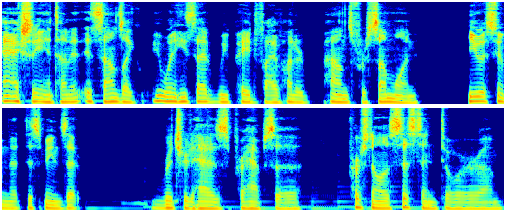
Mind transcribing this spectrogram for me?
actually, Anton, it, it sounds like when he said we paid 500 pounds for someone, you assume that this means that Richard has perhaps a personal assistant or um,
